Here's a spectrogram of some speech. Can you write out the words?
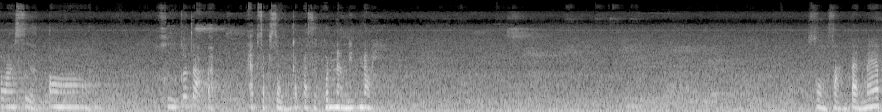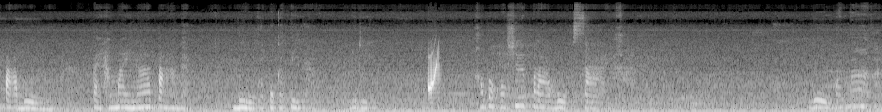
ปลาเสือตอคือก็จะแบบแอบสับสนกับปลาเสือพ่นน้ำนิดหน่อยสงสารแต่แม่ปลาบู แต่ทำไมหน้าตาแบบบูกับปกติอะดูดิ เขาบอกว่าชื่อปลาบูทรายค่ะ บูมากๆอะ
